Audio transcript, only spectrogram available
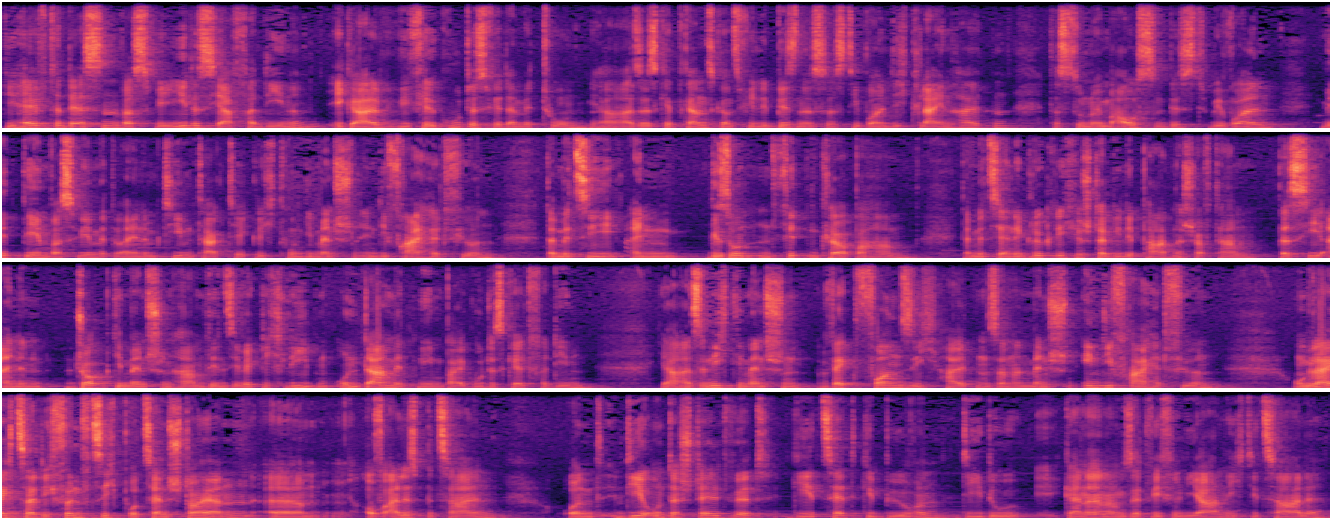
die Hälfte dessen, was wir jedes Jahr verdienen, egal wie viel Gutes wir damit tun. Ja, also es gibt ganz, ganz viele Businesses, die wollen dich klein halten, dass du nur im Außen bist. Wir wollen mit dem, was wir mit einem Team tagtäglich tun, die Menschen in die Freiheit führen, damit sie einen gesunden, fitten Körper haben, damit sie eine glückliche, stabile Partnerschaft haben, dass sie einen Job, die Menschen haben, den sie wirklich lieben und damit nebenbei gutes Geld verdienen. Ja, also nicht die Menschen weg von sich halten, sondern Menschen in die Freiheit führen und gleichzeitig 50% Steuern äh, auf alles bezahlen und dir unterstellt wird, GZ-Gebühren, die du, keine Ahnung, seit wie vielen Jahren ich die zahle,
